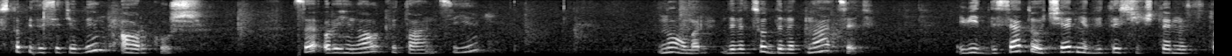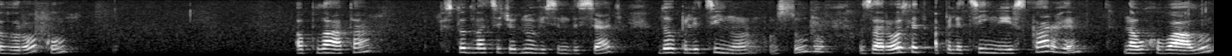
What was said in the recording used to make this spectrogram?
151 аркуш. Це оригінал квитанції. Номер 919 від 10 червня 2014 року. Оплата 121,80 до апеляційного суду за розгляд апеляційної скарги на ухвалу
